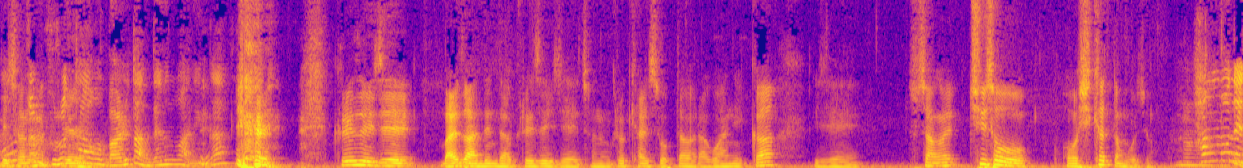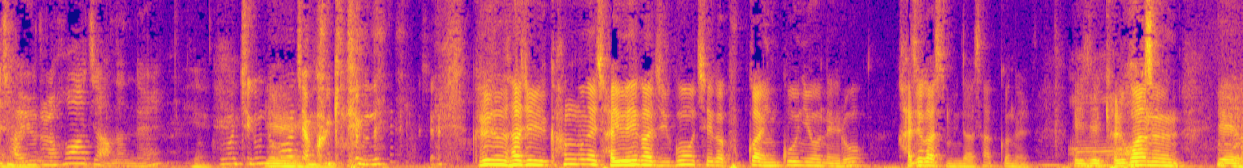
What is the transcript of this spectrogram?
근데 어, 좀 예. 그렇다고 말도 안 되는 거 아닌가? 그래서 이제 말도 안 된다. 그래서 이제 저는 그렇게 할 수 없다라고 하니까 이제 수상을 취소 어, 시켰던 거죠. 학문의 자유를 허하지 않았네. 예. 그건 지금도 예. 하지 않고 있기 때문에. 그래서 사실 학문의 자유 해가지고 제가 국가인권위원회로 가져갔습니다 사건을. 근데 이제 어. 결과는 예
